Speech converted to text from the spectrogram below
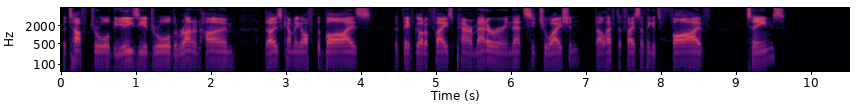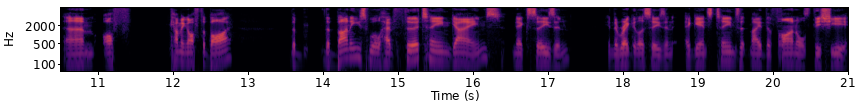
the tough draw, the easier draw, the run at home, those coming off the byes that they've got to face. Parramatta are in that situation. They'll have to face, I think it's five teams um, off coming off the bye. The the Bunnies will have 13 games next season in the regular season against teams that made the finals this year.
